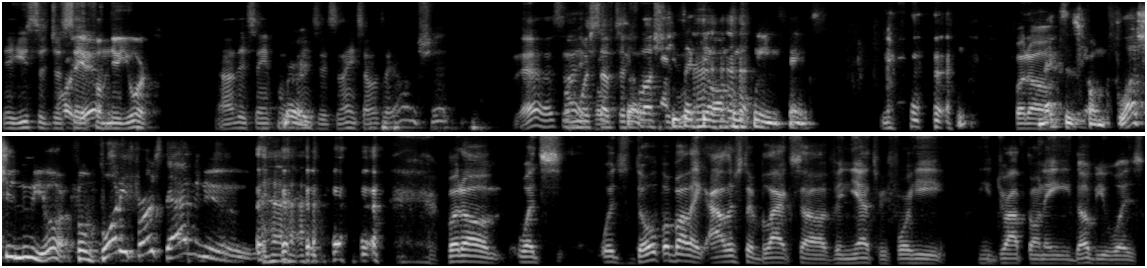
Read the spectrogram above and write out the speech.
They used to just Oh, say yeah. from New York. Now they're saying from Right. Queens. It's nice. I was like, oh shit. Yeah, that's One more stuff to So flush. she's like, yo, I'm from Queens. Thanks. But um, Next is from Flushing, New York, from 41st Avenue. but um, what's what's dope about like Aleister Black's uh vignettes before he he dropped on AEW was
